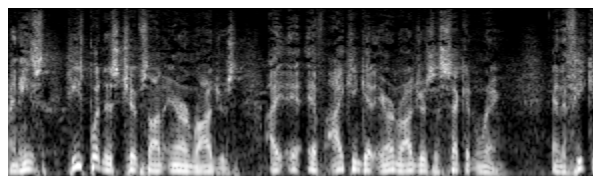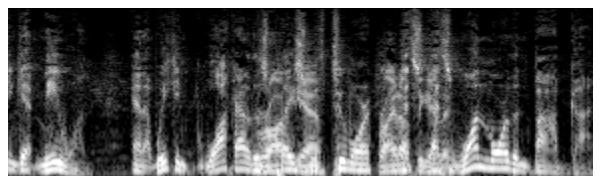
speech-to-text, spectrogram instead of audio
And he's he's putting his chips on Aaron Rodgers. I if I can get Aaron Rodgers a second ring, and if he can get me one, and we can walk out of this Rock- place yeah. with two more, Right on that's, together. that's one more than Bob got.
